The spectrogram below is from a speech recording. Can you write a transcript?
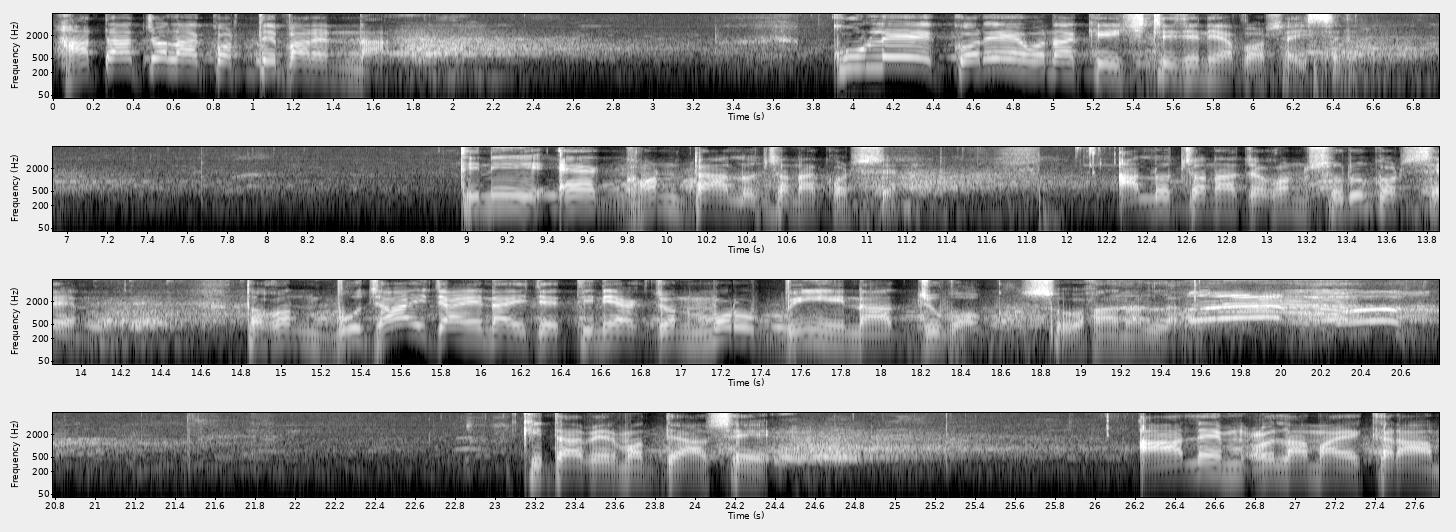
হাঁটা চলা করতে পারেন না। কুলে করে ওনাকে স্টেজে নিয়ে বসাইছেন। তিনি এক ঘণ্টা আলোচনা করছেন। আলোচনা যখন শুরু করছেন, তখন বুঝাই যায় নাই যে তিনি একজন মুরব্বী না যুবক। সোহান আল্লাহ কিতাবের মধ্যে আসে, আলেম ওলামায় কারাম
